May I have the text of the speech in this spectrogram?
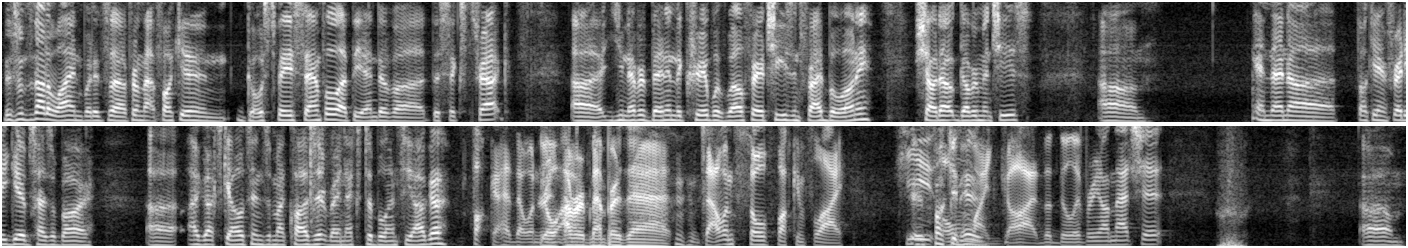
this one's not a line, but it's uh, from that fucking Ghostface sample at the end of uh, the sixth track. Uh, you never been in the crib with welfare cheese and fried bologna? Shout out government cheese. Um, and then uh, fucking Freddie Gibbs has a bar. Uh, I got skeletons in my closet right next to Balenciaga. Fuck, I had that one. Yo, I down. remember that. that one's so fucking fly. He It fucking oh my god, the delivery on that shit. Um,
